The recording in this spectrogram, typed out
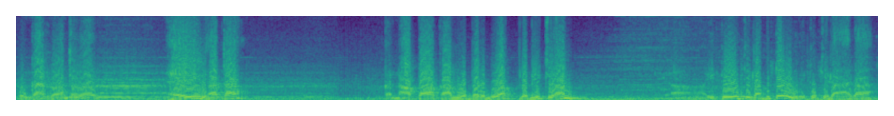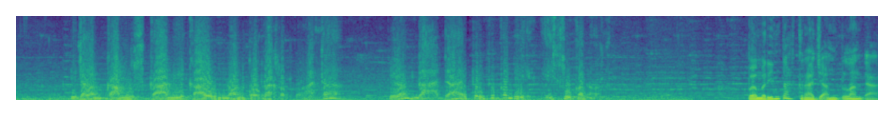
Bung Karno antara lain. Hei Hatta, kenapa kamu berbuat demikian? Ya, itu tidak betul, itu tidak ada di dalam kamus kami kaum non kooperatif ada bilang nggak ada itu itu kan diisukan orang Pemerintah Kerajaan Belanda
